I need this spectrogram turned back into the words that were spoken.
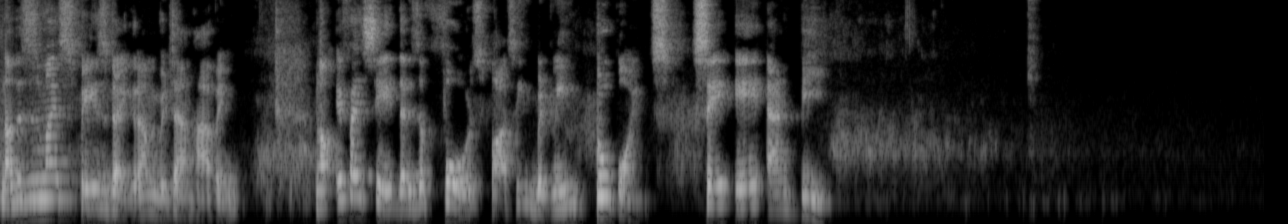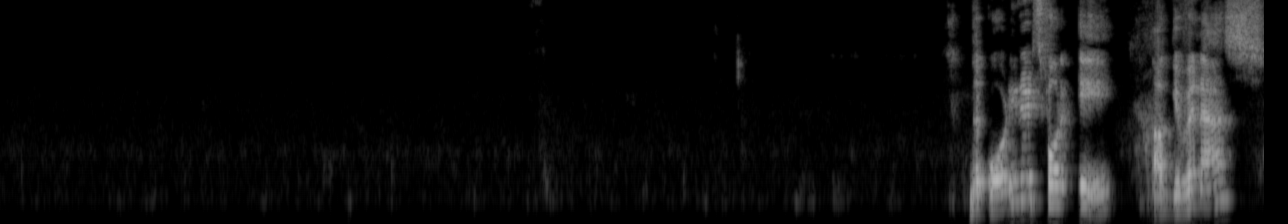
Now this is my space diagram which I am having. Now if I say there is a force passing between two points, say A and B, The coordinates for A are given as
